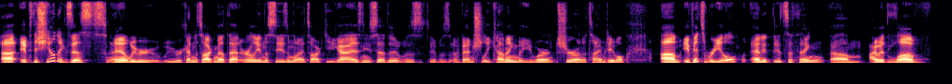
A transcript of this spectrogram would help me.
Uh, if the shield exists, I know we were we were kind of talking about that early in the season when I talked to you guys, and you said that it was it was eventually coming, but you weren't sure on a timetable. Um, if it's real and it, it's a thing, um, I would love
